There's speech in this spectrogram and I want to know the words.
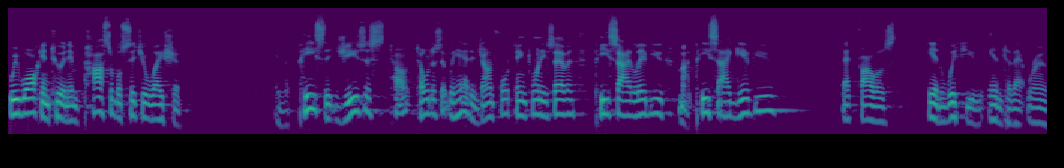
We walk into an impossible situation. And the peace that Jesus told us that we had in John 14, 27, peace I live you, my peace I give you, that follows in with you into that room.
